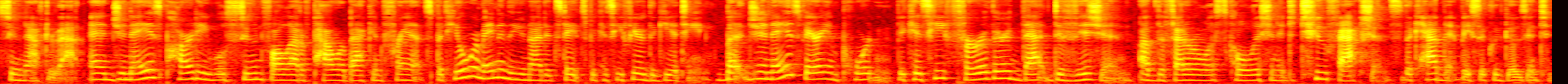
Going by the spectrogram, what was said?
soon after that. And Genet's party will soon fall out of power back in France, but he'll remain in the United States because he feared the guillotine. But Genet is very important because he furthered that division of the Federalist coalition into two factions. The cabinet basically goes into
